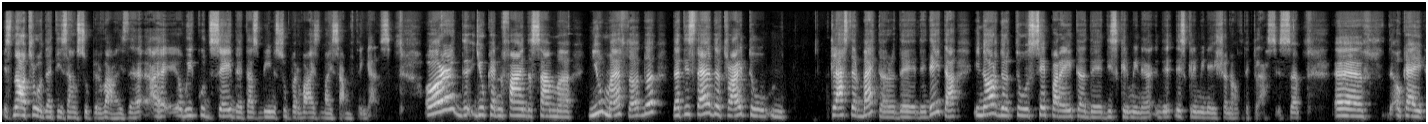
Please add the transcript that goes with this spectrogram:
it's not true that is unsupervised. Uh, we could say that has been supervised by something else or you can find some uh, new method that instead try to mm, cluster better the, the data in order to separate the, discrimina the discrimination of the classes. Uh, okay,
